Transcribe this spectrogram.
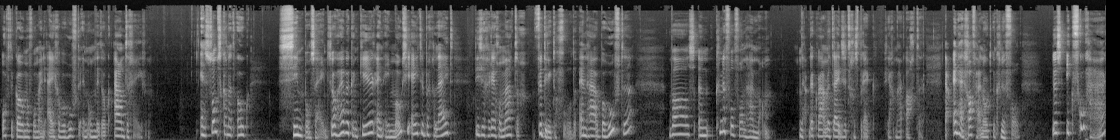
op te komen voor mijn eigen behoeften en om dit ook aan te geven. En soms kan het ook simpel zijn. Zo heb ik een keer een emotieeter begeleid die zich regelmatig verdrietig voelde. En haar behoefte was een knuffel van haar man. Nou, daar kwamen we tijdens het gesprek zeg maar achter. Nou, en hij gaf haar nooit een knuffel. Dus ik vroeg haar,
